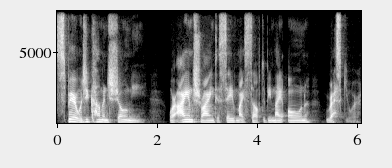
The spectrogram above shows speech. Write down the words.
Spirit, would you come and show me where I am trying to save myself, to be my own rescuer?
